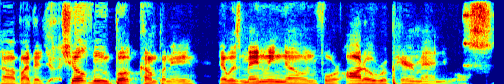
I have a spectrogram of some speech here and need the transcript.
uh, by the Yikes. Chilton Book Company that was mainly known for auto repair manuals.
